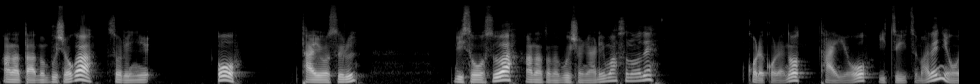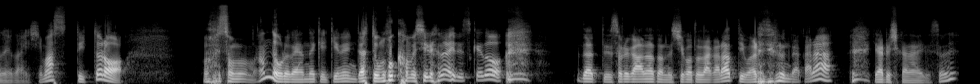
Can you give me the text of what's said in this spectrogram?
あなたの部署がそれにを対応するリソースはあなたの部署にありますのでこれこれの対応をいついつまでにお願いしますって言ったら そのなんで俺がやんなきゃいけないんだって思うかもしれないですけど だってそれがあなたの仕事だからって言われてるんだからやるしかないですよね。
